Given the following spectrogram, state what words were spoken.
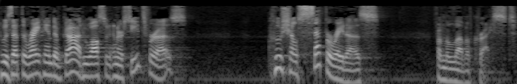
who is at the right hand of God, who also intercedes for us. Who shall separate us from the love of Christ?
